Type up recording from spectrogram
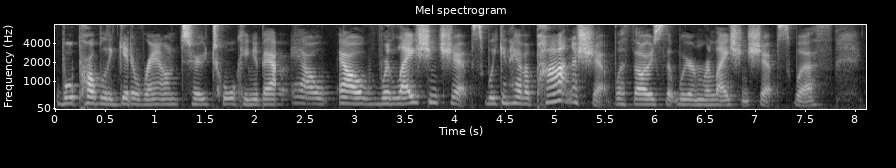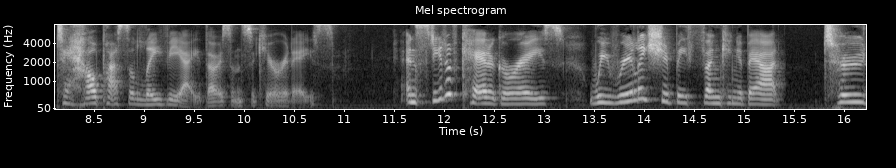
we'll probably get around to talking about our, our relationships. We can have a partnership with those that we're in relationships with to help us alleviate those insecurities. Instead of categories, we really should be thinking about two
